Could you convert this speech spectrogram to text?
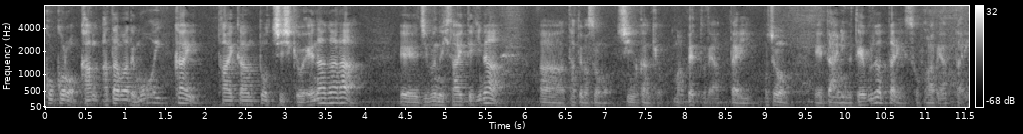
心かん頭でもう一回体感と知識を得ながら、えー自分の非体的なあー例えばその寝具環境、まあ、ベッドであったりもちろん、えーダイニングテーブルだったりソファーであったり、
